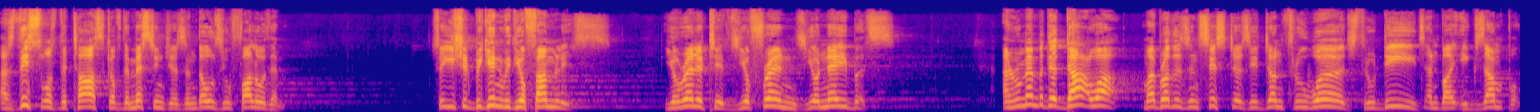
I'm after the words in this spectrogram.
as this was the task of the messengers and those who follow them. So you should begin with your families, your relatives, your friends, your neighbors. And remember that da'wah, my brothers and sisters, is done through words, through deeds, and by example.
